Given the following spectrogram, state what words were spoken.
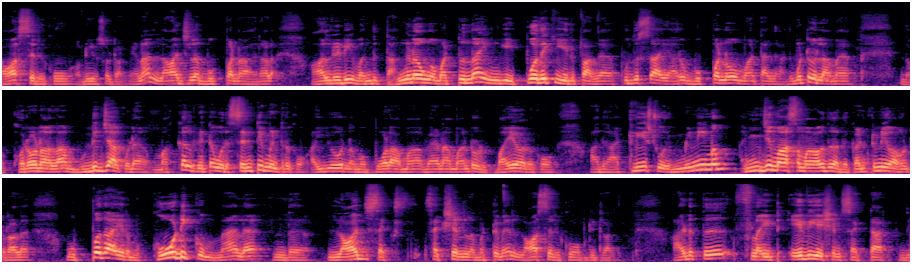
லாஸ் இருக்கும் அப்படின்னு சொல்கிறாங்க ஏன்னா லாட்ஜில் புக் பண்ணாதனால ஆல்ரெடி வந்து தங்கினவங்க மட்டும்தான் இங்கே இப்போதைக்கு இருப்பாங்க. புதுசாக யாரும் புக் பண்ணவும் மாட்டாங்க. அது மட்டும் இல்லாமல் இந்த கொரோனாலாம் முடிஞ்சால் கூட மக்கள்கிட்ட ஒரு சென்டிமெண்ட் இருக்கும். ஐயோ நம்ம போகலாமா வேணாமான்ற ஒரு பயம் இருக்கும். அது அட்லீஸ்ட் ஒரு மினிமம் அஞ்சு மாதமாவது அது கண்டினியூ ஆகுன்றனால முப்பதாயிரம் கோடிக்கும் மேலே இந்த லாட்ஜ் செக்ஸ் செக்ஷனில் மட்டுமே லாஸ் இருக்கும் அப்படின்றாங்க. அடுத்து ஃப்ளைட் ஏவியேஷன் செக்டார் இந்த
